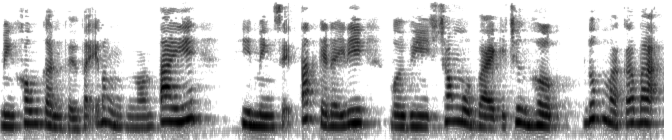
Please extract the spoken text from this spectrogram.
mình không cần phải vẽ bằng ngón tay ấy, thì mình sẽ tắt cái đấy đi bởi vì trong một vài cái trường hợp lúc mà các bạn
